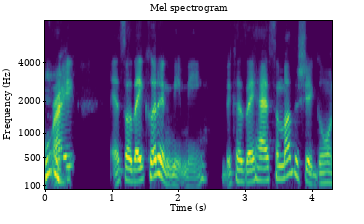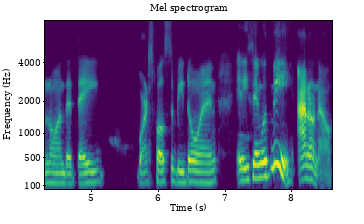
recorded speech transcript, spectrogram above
mm. right? And so they couldn't meet me because they had some other shit going on that they weren't supposed to be doing anything with me. I don't know.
